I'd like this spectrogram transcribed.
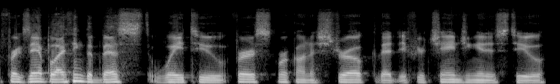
for example, I think the best way to first work on a stroke that if you're changing it is to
